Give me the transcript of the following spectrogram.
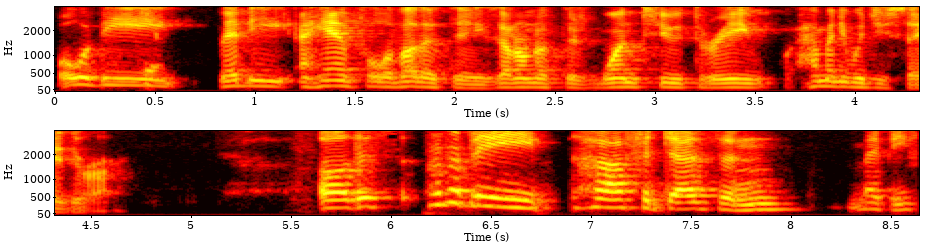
What would be yeah. maybe a handful of other things? I don't know if there's one two three. How many would you say there are? Oh there's probably half a dozen maybe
